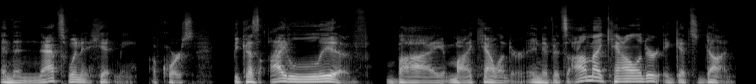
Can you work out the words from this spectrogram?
And then that's when it hit me, of course, because I live by my calendar. And if it's on my calendar, it gets done.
